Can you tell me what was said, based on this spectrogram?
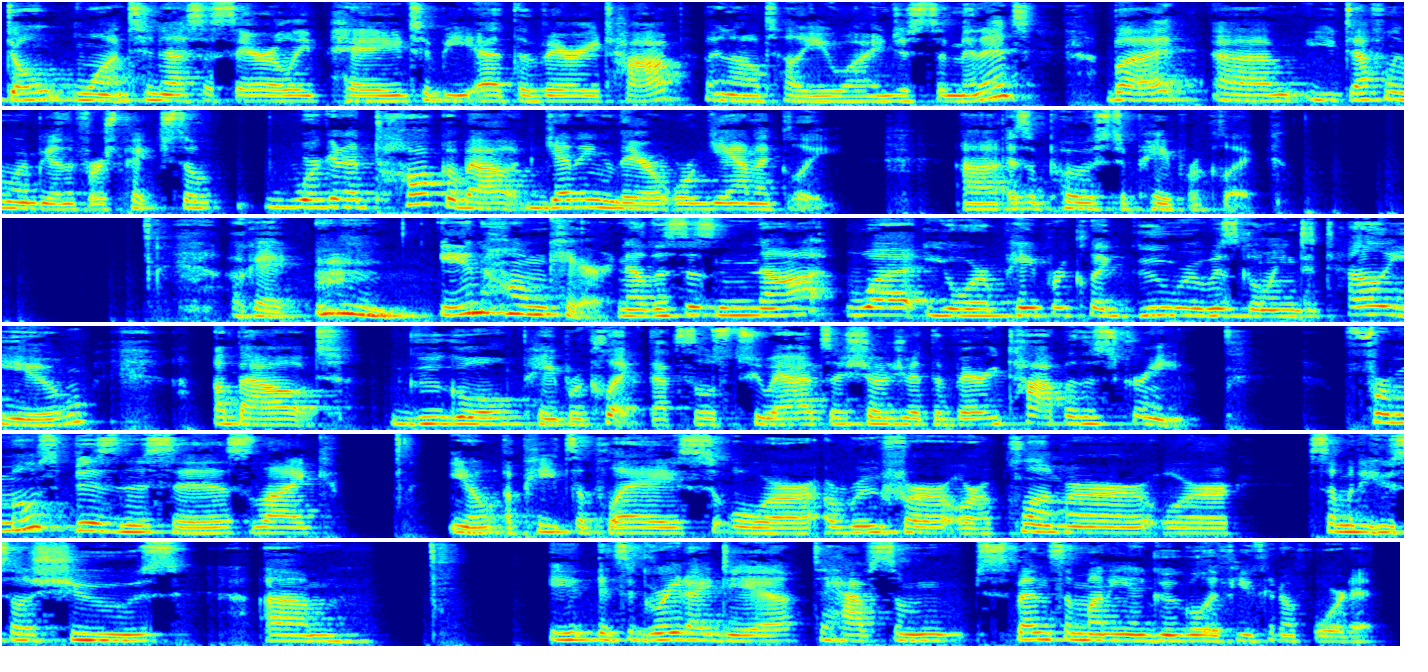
don't want to necessarily pay to be at the very top, and I'll tell you why in just a minute. But um, you definitely want to be on the first page. So we're going to talk about getting there organically uh, as opposed to pay per click. Okay, in home care. Now, this is not what your pay per click guru is going to tell you about Google pay per click. That's those two ads I showed you at the very top of the screen for most businesses like you know a pizza place or a roofer or a plumber or somebody who sells shoes um, it, it's a great idea to have some spend some money in google if you can afford it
